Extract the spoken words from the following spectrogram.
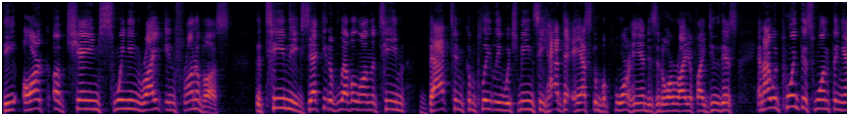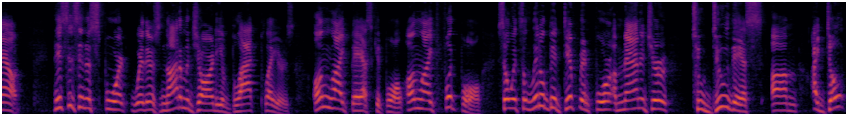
the arc of change swinging right in front of us. The team, the executive level on the team, backed him completely, which means he had to ask him beforehand, is it all right if I do this? And I would point this one thing out. This is in a sport where there's not a majority of black players, unlike basketball, unlike football. So it's a little bit different for a manager to do this. Um, I don't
